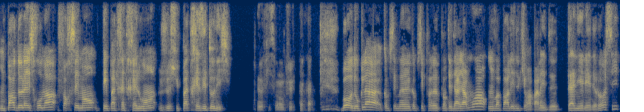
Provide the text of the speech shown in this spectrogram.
on parle de l'AS Roma, forcément, t'es pas très très loin, je suis pas très étonné. Non plus. bon, donc là, comme c'est comme c'est planté derrière moi, on va parler de qui? On va parler de Daniele De Rossi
